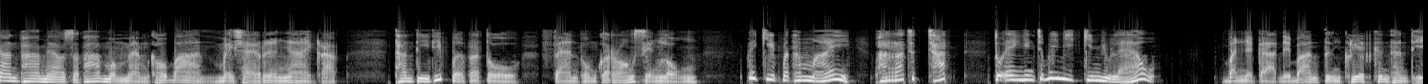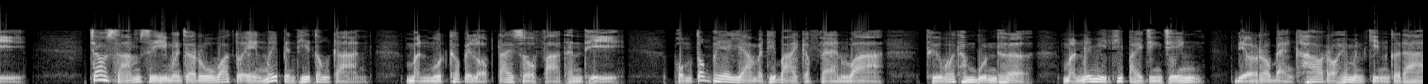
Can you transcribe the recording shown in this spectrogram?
การพาแมวสภาพหม่อมแหม่มเข้าบ้านไม่ใช่เรื่องง่ายครับ ทันทีที่เปิดประตู แฟนผมก็ร้องเสียงหลง ไปกีบมาทำไม ภาระชัดๆ ตัวเองยังจะไม่มีกินอยู่แล้ว บรรยากาศในบ้านตึงเครียดขึ้นทันที เจ้าสามสีเหมือนจะรู้ว่าตัวเองไม่เป็นที่ต้องการ มันมุดเข้าไปหลบใต้โซฟาทันที ผมต้องพยายามอธิบายกับแฟนว่า ถือว่าทำบุญเถอะ มันไม่มีที่ไปจริง ๆ เดี๋ยวเราแบ่งข้าวเราให้มันกินก็ได้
